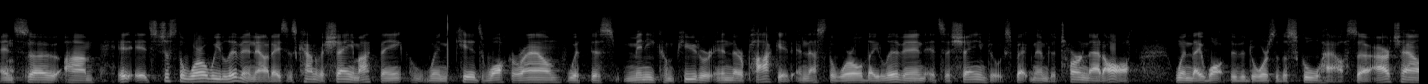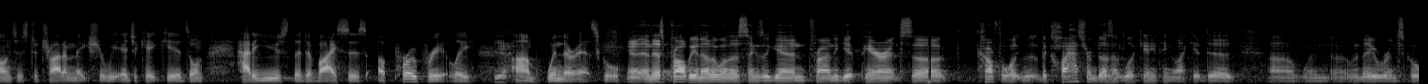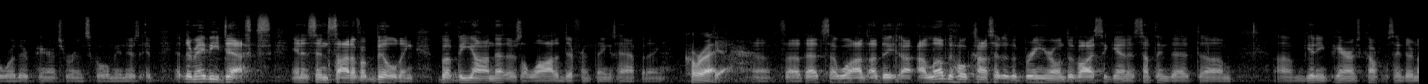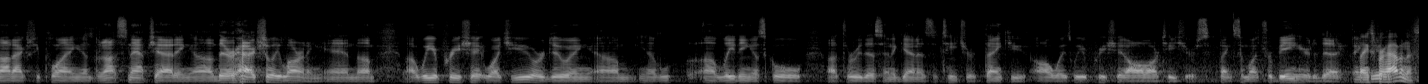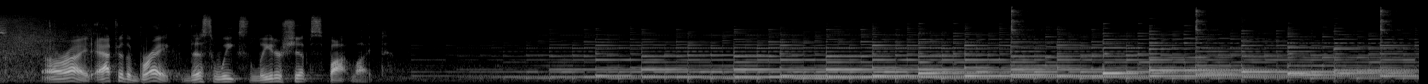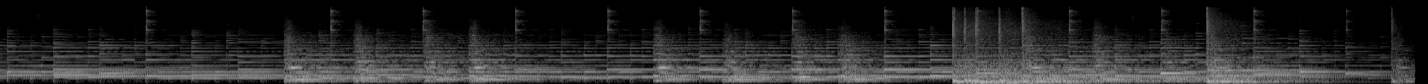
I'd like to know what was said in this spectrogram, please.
And so um, it, it's just the world we live in nowadays. It's kind of a shame, I think, when kids walk around with this mini computer in their pocket and that's the world they live in. It's a shame to expect them to turn that off when they walk through the doors of the schoolhouse. So our challenge is to try to make sure we educate kids on how to use the devices appropriately Yeah. um, when they're at school. And, and that's probably another one of those things, again, trying to get parents uh, comfortable. The, the classroom doesn't look anything like it did uh, when, uh, when they were in school or their parents were in school. I mean, there's, it, there may be desks and it's inside of a building, but beyond that, there's a lot of different things happening. Correct. Yeah. Uh, so that's, uh, well, I, I, the- I love the whole concept of the bring your own device. Again, it's something that um, um, getting parents comfortable saying they're not actually playing, and they're not Snapchatting, uh, they're actually learning. And um, uh, we appreciate what you are doing, um, you know, uh, leading a school uh, through this. And again, as a teacher, thank you always. We appreciate all our teachers. Thanks so much for being here today. Thank Thanks you. for having us. All right, after the break, this week's Leadership Spotlight.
